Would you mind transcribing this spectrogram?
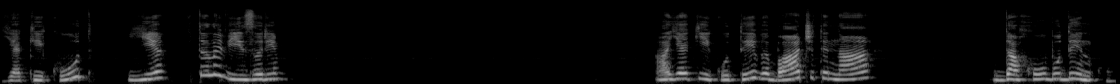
Який кут є в телевізорі? А які кути ви бачите на даху будинку?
